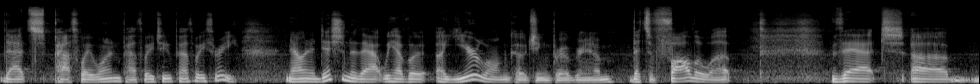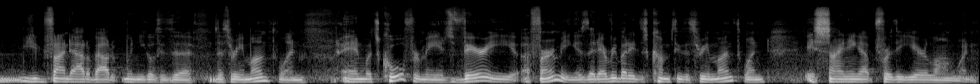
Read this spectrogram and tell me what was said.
that's pathway one, pathway two, pathway three. Now, in addition to that, we have a, a year long coaching program that's a follow up that uh, you'd find out about when you go through the, the three month one. And what's cool for me, it's very affirming, is that everybody that's come through the three month one is signing up for the year long one.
